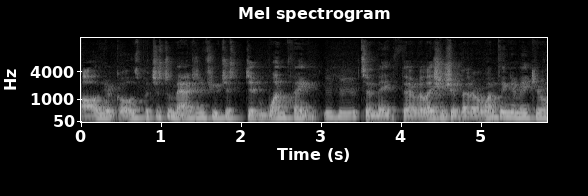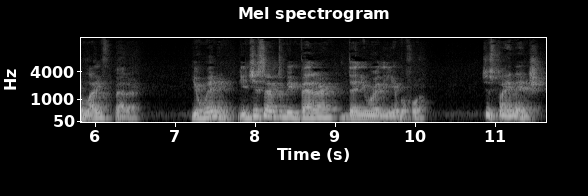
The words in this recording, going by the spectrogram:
all your goals, but just imagine if you just did one thing hmm to make the relationship better, or one thing to make your life better. You're winning. You just have to be better than you were the year before, just by an inch.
